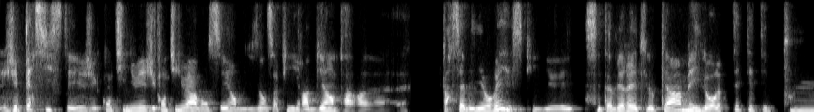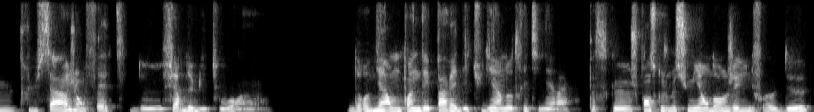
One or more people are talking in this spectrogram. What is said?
j'ai persisté, j'ai continué, j'ai continué à avancer en me disant ça finira bien par euh, par s'améliorer, ce qui s'est avéré être le cas, mais il aurait peut-être été plus plus sage en fait de faire demi-tour, euh, de revenir à mon point de départ et d'étudier un autre itinéraire, parce que je pense que je me suis mis en danger une fois ou deux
